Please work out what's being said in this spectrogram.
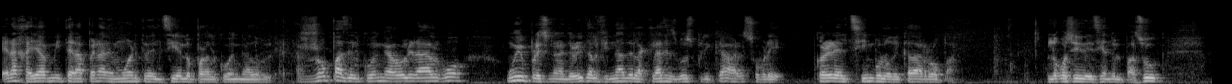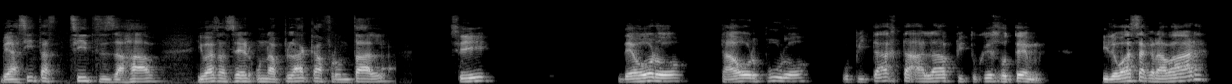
era Hayab Mita, era pena de muerte del cielo para el Cohen Gadol. Las ropas del Cohen Gadol era algo muy impresionante. Ahorita al final de la clase les voy a explicar sobre cuál era el símbolo de cada ropa. Luego sigue diciendo el Pasuk, Beasitas Tzitz Zahab, y vas a hacer una placa frontal, ¿sí? De oro, taor puro, upitachta alaf pitujejotem, y lo vas a grabar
